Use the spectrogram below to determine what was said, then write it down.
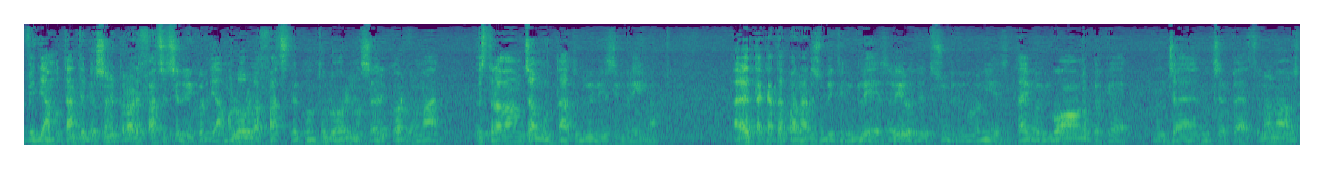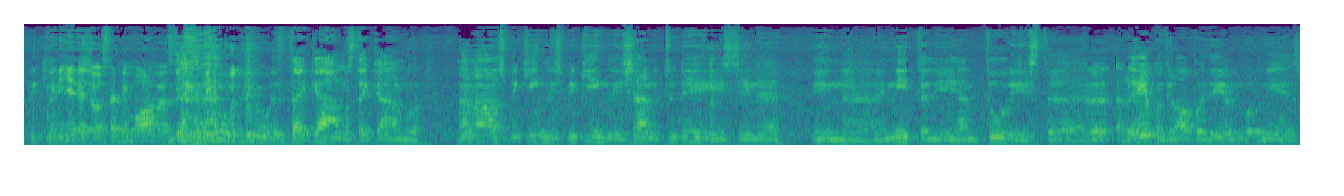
vediamo tante persone però le facce ce le ricordiamo, loro la faccia del conto loro non se la ricordano mai. Questo l'avevamo già mutato due mesi prima è attaccata a parlare subito in inglese, io l'ho detto subito in bolognese, stai ben buono perché non c'è, non c'è pezzo. No, no, speak Quindi gli hai English. detto stai ben buono, be good, be good. Stai calmo, stai calmo. No, no, speak English, speak English, I'm two days in, in, in Italy, I'm tourist. Eh, Allora io continuavo poi a dirlo in bolognese,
